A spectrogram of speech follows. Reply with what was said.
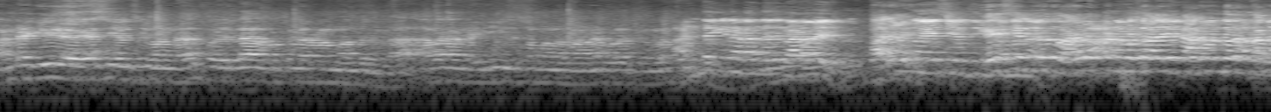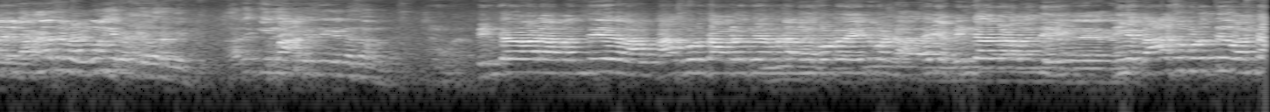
அன்றைக்கு ஏசிஎல்சி வந்தார். எல்லா உறுப்பினர்களும் வந்திருந்தா அவர் அன்றைக்கு இது சம்பந்தமான விளக்கங்களை அன்றைக்கு நடந்தது வரவேற்பு? பின்கதவாட வந்து காசு கொடுத்து நீங்க சொல்றதை ஏற்றுக்கொள்ளலாம் சரியா? பின்கதவாட வந்து நீங்க காசு கொடுத்து வந்து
